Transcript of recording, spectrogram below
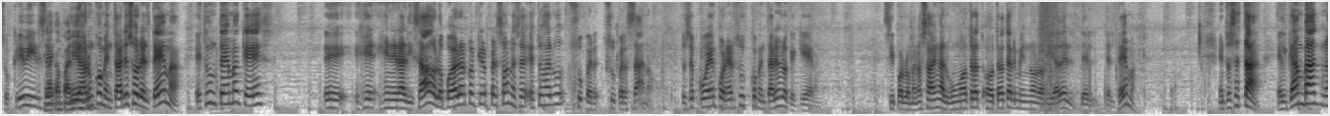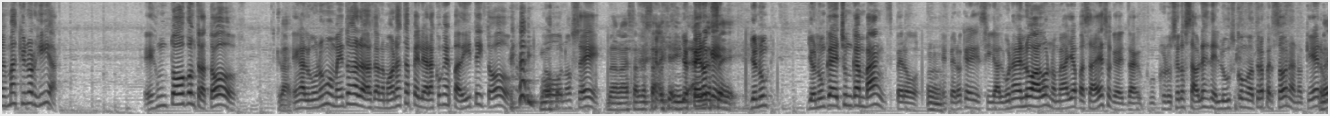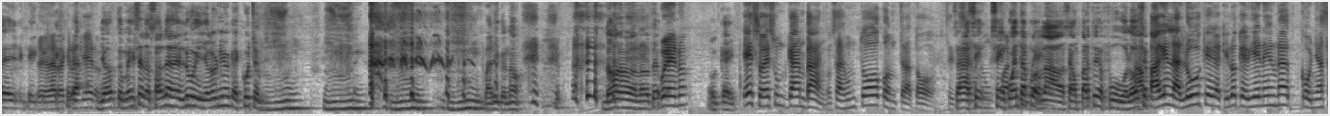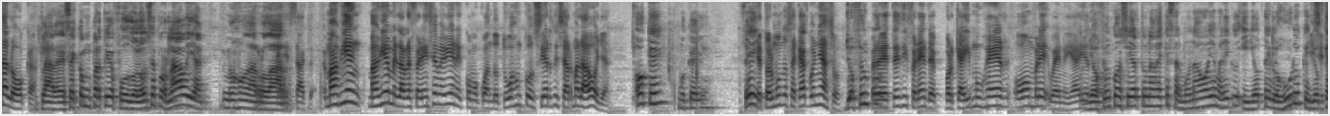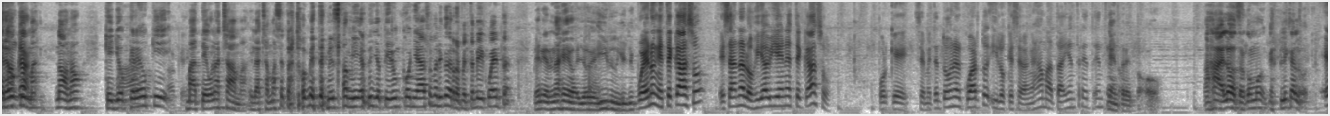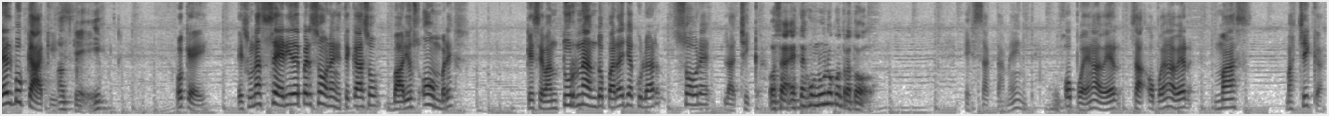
suscribirse y dejar un comentario sobre el tema. Este es un tema que es eh, ge- generalizado, lo puede hablar cualquier persona. Esto es algo súper súper sano. Entonces pueden poner sus comentarios lo que quieran. Si por lo menos saben alguna otra, otra terminología del, del- del tema. Entonces está, el gangbang no es más que una orgía. Es un todo contra todos. Claro. En algunos momentos a, lo- a lo mejor hasta pelearás con espadita y todo. no. O no sé. No, no, esa no esa- Yo espero no que sé. yo nunca yo nunca he hecho un gangbang, pero Mm. espero que si alguna vez lo hago no me vaya a pasar eso, que cruce los sables de luz con otra persona, no quiero. No, eh, de verdad que no quiero. Yo, tú me dices los sables de luz y yo lo único que escucho es. Marico, no. No, no, no, no. no te- Bueno, Ok. Eso es un gangbang, o sea, es un todo contra todo. Se O sea, encierran en un cin- cuarto 50 y por lado, o sea, un partido de fútbol. 11 Apaguen la luz, que aquí lo que viene es una coñaza loca. Claro, ese es como un partido de fútbol, 11 por lado y a, no joda, a rodar. Exacto. Más bien, más bien la referencia me viene como cuando tú vas a un concierto y se arma la olla. Ok, ok. Sí. Que todo el mundo saca coñazo. Yo fui un Pero este es diferente, porque hay mujer, hombre, bueno, y hay de Yo todo. fui a un concierto una vez que se armó una olla, marico, y yo te lo juro que yo ¿Hiciste creo que... No, no, que yo Ah, creo que maté a una chama, y la chama se trató de meter en esa mierda, y yo tiré un coñazo, marico, y de repente me di cuenta, verga, era una jeva, yo yo... Bueno, en este caso, esa analogía viene a este caso. Porque se meten todos en el cuarto y los que se van es a matar y entre, entre, Entre todos. todo. Ajá, el otro, ¿cómo? Explica el otro. El bukaki. Ok. Ok. Es una serie de personas, en este caso varios hombres, que se van turnando para eyacular sobre la chica. O sea, este es un uno contra todo. Exactamente. O pueden haber, o sea, o pueden haber más, más chicas.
